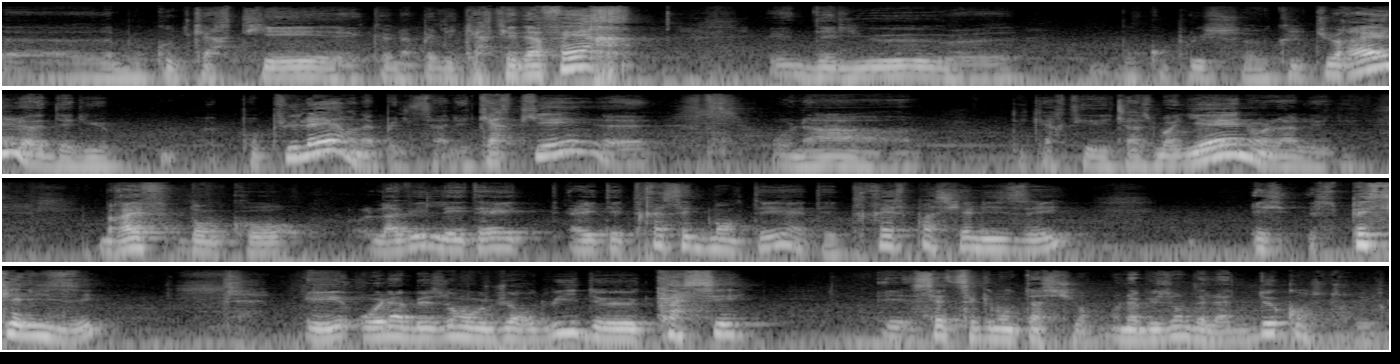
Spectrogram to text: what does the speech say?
euh, beaucoup de quartiers qu'on appelle les quartiers d'affaires, des lieux beaucoup plus culturels, des lieux populaires, on appelle ça les quartiers. on a des quartiers des classes moyennes, on a Bref, donc oh, la ville a été très segmentée, a été très spatialisée et spécialisée. Et on a besoin aujourd'hui de casser cette segmentation. On a besoin de la déconstruire.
